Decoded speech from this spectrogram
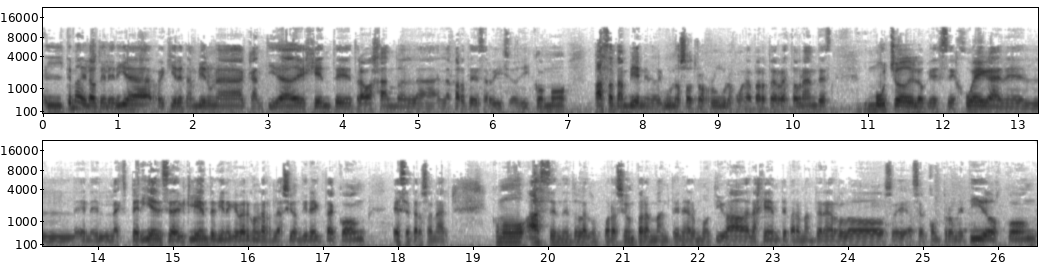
el tema de la hotelería requiere también una cantidad de gente trabajando en la, en la parte de servicios y como pasa también en algunos otros rubros como la parte de restaurantes, mucho de lo que se juega en, el, en el- la experiencia del cliente tiene que ver con la relación directa con ese personal. ¿Cómo hacen dentro de la corporación para mantener motivada a la gente, para mantenerlos eh, comprometidos con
